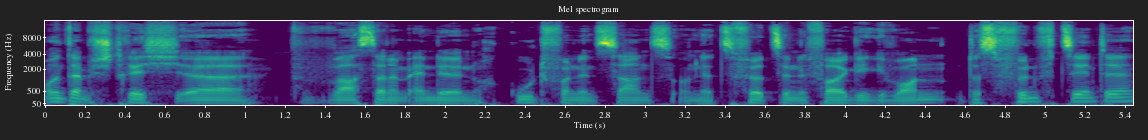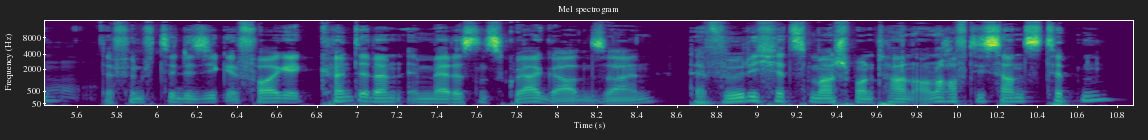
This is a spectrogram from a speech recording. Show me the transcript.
unterm Strich äh, war es dann am Ende noch gut von den Suns und jetzt 14 in Folge gewonnen. Das 15., der 15. Sieg in Folge könnte dann im Madison Square Garden sein. Da würde ich jetzt mal spontan auch noch auf die Suns tippen.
